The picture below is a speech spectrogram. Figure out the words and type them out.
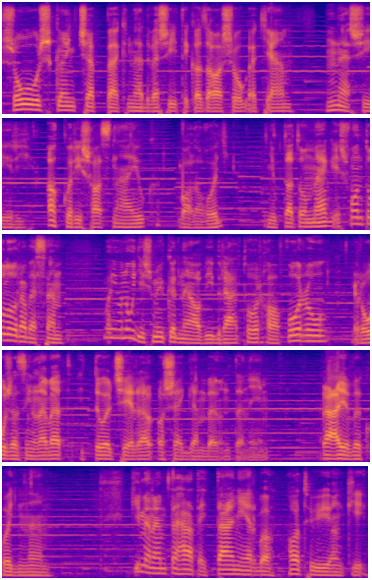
Sós könycseppek nedvesítik az alsógatjám. Ne sírj, akkor is használjuk, valahogy. Nyugtatom meg, és fontolóra veszem, vajon úgy is működne a vibrátor, ha a forró, rózsaszín levet egy töltsérrel a seggembe önteném. Rájövök, hogy nem. Kimerem tehát egy tányérba, hadd hűljön ki.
